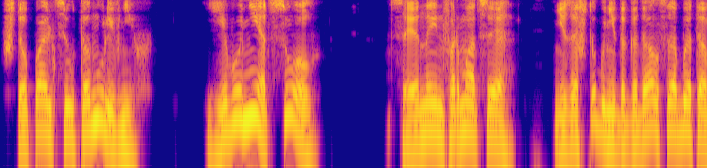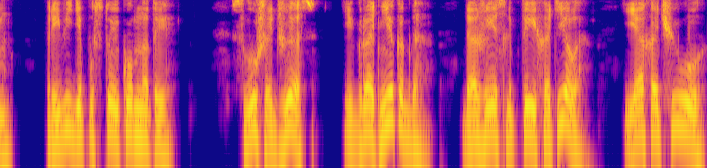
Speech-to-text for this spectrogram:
что пальцы утонули в них. «Его нет, Сол!» Ценная информация. Ни за что бы не догадался об этом при виде пустой комнаты. «Слушай, Джесс, играть некогда, даже если б ты и хотела. Я хочу...»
